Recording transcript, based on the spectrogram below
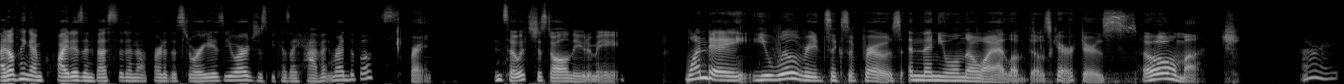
I don't think I'm quite as invested in that part of the story as you are just because I haven't read the books. Right. And so it's just all new to me. One day you will read Six of Crows and then you will know why I love those characters so much. All right.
